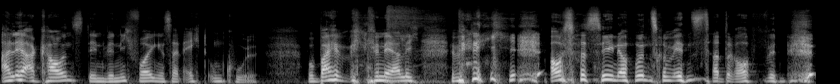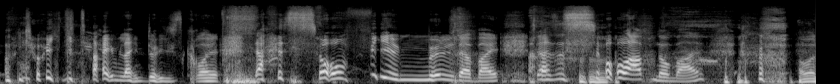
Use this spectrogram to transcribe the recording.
alle Accounts, denen wir nicht folgen, ist halt echt uncool. Wobei, ich bin ehrlich, wenn ich aus Versehen auf unserem Insta drauf bin und durch die Timeline durchscroll, da ist so viel Müll dabei. Das ist so abnormal. Aber,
